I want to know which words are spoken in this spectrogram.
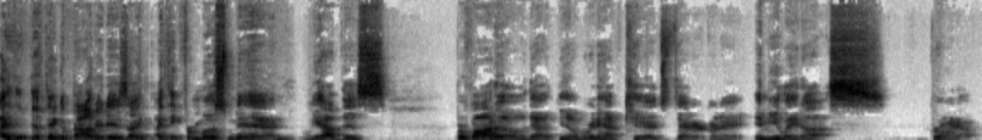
I think the thing about it is, I, I think for most men, we have this bravado that you know we're going to have kids that are going to emulate us growing up,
